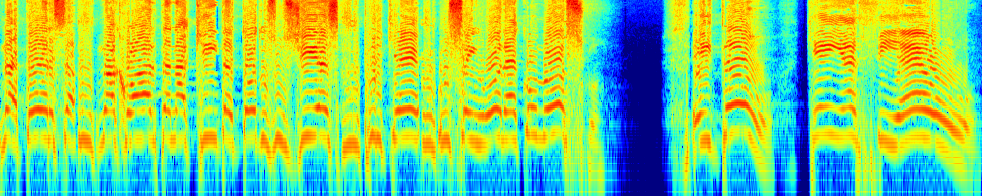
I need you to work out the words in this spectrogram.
na terça, na quarta, na quinta, todos os dias, porque o Senhor é conosco. Então, quem é fiel,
